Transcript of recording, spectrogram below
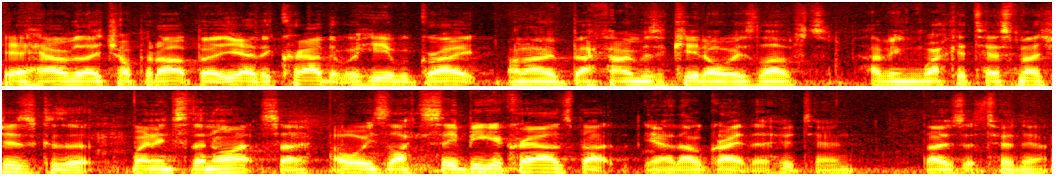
yeah, however they chop it up. But yeah, the crowd that were here were great. I know back home as a kid, I always loved having WACA test matches because it went into the night. So I always like to see bigger crowds. But yeah, they were great that who turned those that turned out.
